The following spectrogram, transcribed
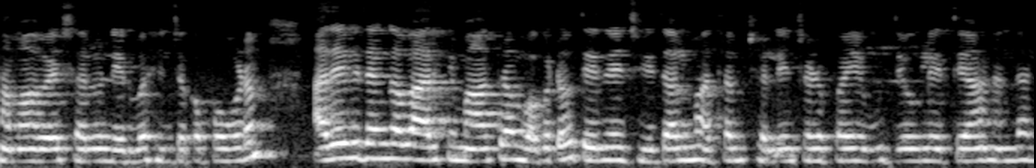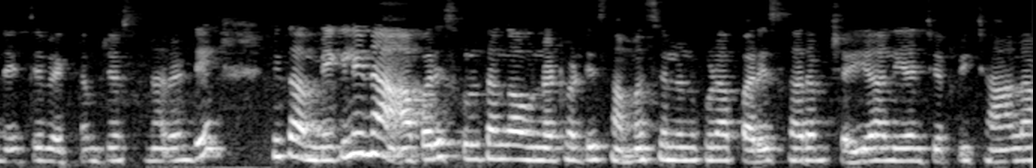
సమావేశాలు నిర్వహించకపోవడం అదేవిధంగా వారికి మాత్రం ఒకటో తేదీ జీతాలు మాత్రం చెల్లించడంపై ఉద్యోగులు అయితే ఆనందాన్ని అయితే వ్యక్తం చేస్తున్నారండి. ఇక మిగిలిన అపరిష్కృతంగా ఉన్నటువంటి సమస్యలను కూడా పరిష్కారం చేయాలి అని చెప్పి చాలా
